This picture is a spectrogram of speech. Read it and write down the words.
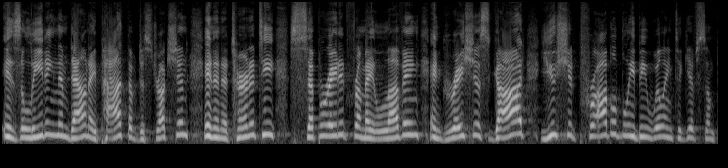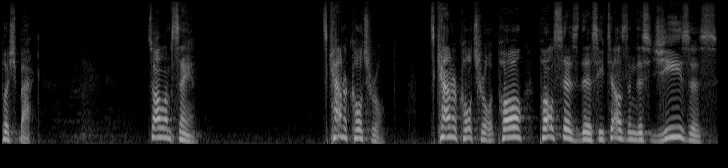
is leading them down a path of destruction in an eternity separated from a loving and gracious God, you should probably be willing to give some pushback. That's all I'm saying. It's countercultural. It's countercultural. Paul, Paul says this. He tells them this Jesus,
